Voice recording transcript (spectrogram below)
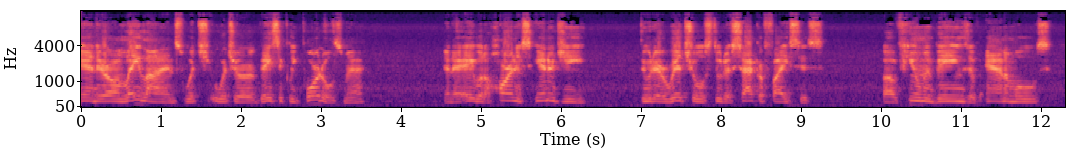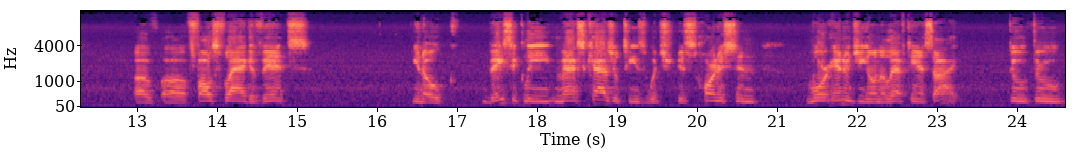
and they're on ley lines, which which are basically portals, man. And they're able to harness energy through their rituals, through their sacrifices of human beings, of animals, of uh, false flag events. You know, basically mass casualties, which is harnessing more energy on the left hand side through through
